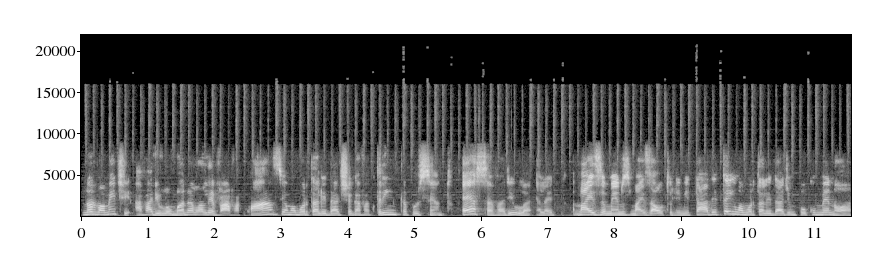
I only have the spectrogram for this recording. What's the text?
Normalmente, a varíola humana ela levava quase a uma mortalidade, chegava a 30%. Essa varíola ela é mais ou menos mais autolimitada e tem uma mortalidade um pouco menor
